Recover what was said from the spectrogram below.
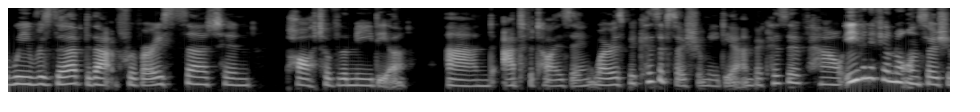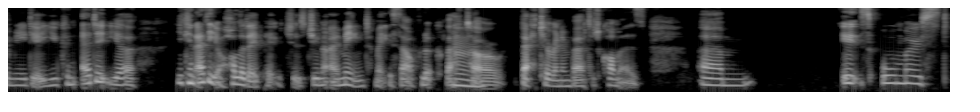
we reserved that for a very certain part of the media and advertising. Whereas because of social media and because of how, even if you're not on social media, you can edit your you can edit your holiday pictures. Do you know what I mean? To make yourself look better, Mm. better in inverted commas. Um, it's almost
